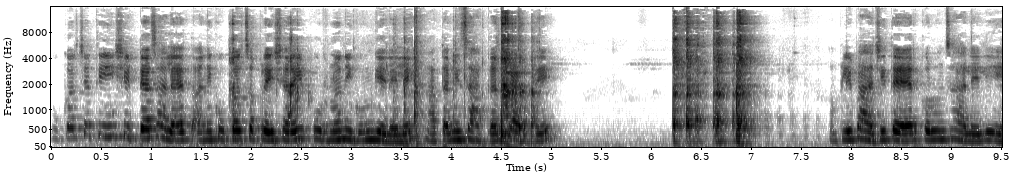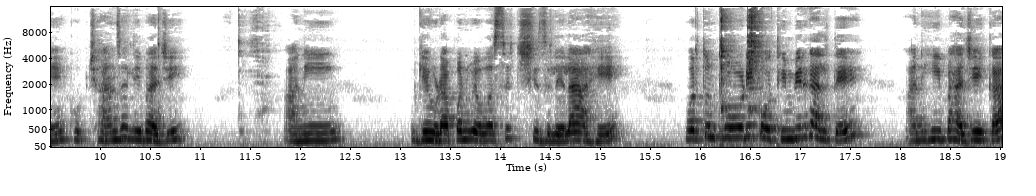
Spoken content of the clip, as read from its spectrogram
कुकरच्या तीन शिट्ट्या झाल्यात आणि कुकरचं प्रेशरही पूर्ण निघून गेलेले. आता मी झाकण काढते. आपली भाजी तयार करून झालेली आहे. खूप छान झाली भाजी. आणि घेवडा पण व्यवस्थित शिजलेला आहे. वरतून थोडी कोथिंबीर घालते आणि ही भाजी एका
